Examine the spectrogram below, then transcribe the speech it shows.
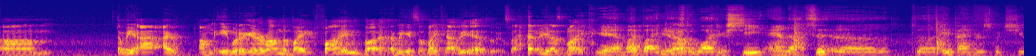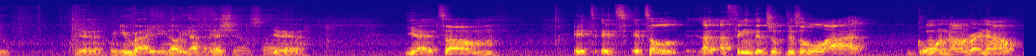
Um, I mean, I, I I'm able to get around the bike fine, but I mean, it's a bike heavy. It's it's a heavy ass bike. Yeah, my bike You has know? the wider seat and the, uh, the ape hangers, which you, Yeah. when you ride it, you know you have an issue. So. Yeah. Yeah. It's um, it's it's it's a. I, I think there's a, there's a lot going on right now.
